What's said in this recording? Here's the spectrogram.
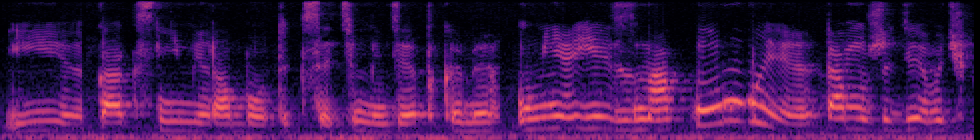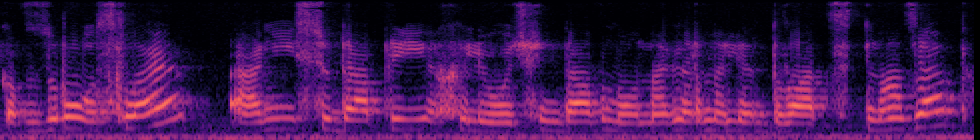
и как с ними работать, с этими детками. У меня есть знакомые, там уже девочка взрослая, сюда приехали очень давно, наверное, лет 20 назад.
